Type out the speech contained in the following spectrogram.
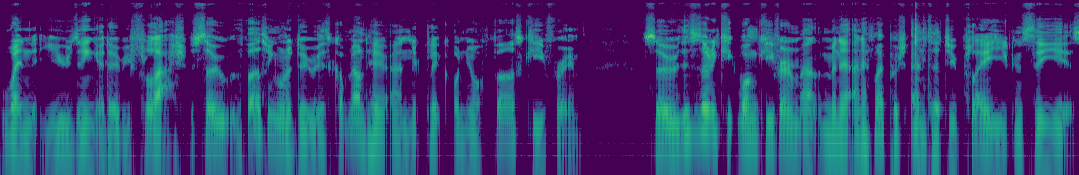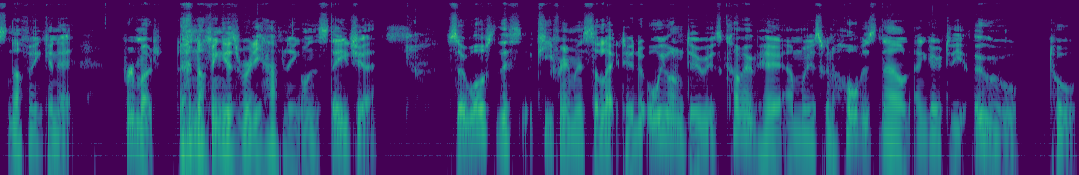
when using Adobe Flash. So the first thing you want to do is come down here and click on your first keyframe. So this is only key one keyframe at the minute and if I push enter to play you can see it's nothing in it. Pretty much nothing is really happening on the stage here. So whilst this keyframe is selected, all you want to do is come over here and we're just going to hold this down and go to the oval tool.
